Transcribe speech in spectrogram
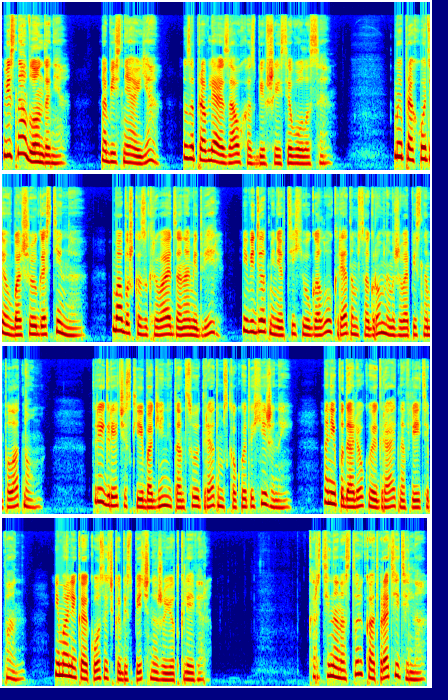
«Весна в Лондоне», — объясняю я, заправляя за ухо сбившиеся волосы. Мы проходим в большую гостиную. Бабушка закрывает за нами дверь, и ведет меня в тихий уголок рядом с огромным живописным полотном. Три греческие богини танцуют рядом с какой-то хижиной, а неподалеку играет на флейте пан, и маленькая козочка беспечно жует клевер. Картина настолько отвратительна.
